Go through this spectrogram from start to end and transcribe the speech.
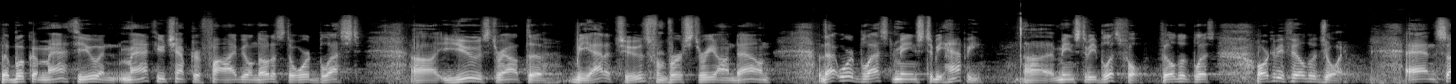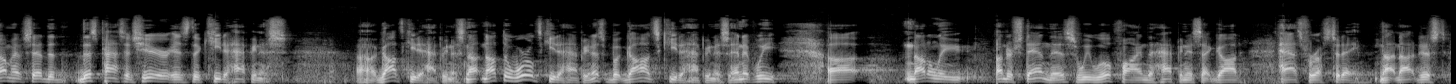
the book of Matthew. And Matthew chapter 5, you'll notice the word blessed uh, used throughout the Beatitudes from verse 3 on down. That word blessed means to be happy. Uh, it means to be blissful, filled with bliss, or to be filled with joy. And some have said that this passage here is the key to happiness uh, God's key to happiness. Not, not the world's key to happiness, but God's key to happiness. And if we uh, not only understand this, we will find the happiness that God has for us today. Not, not just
